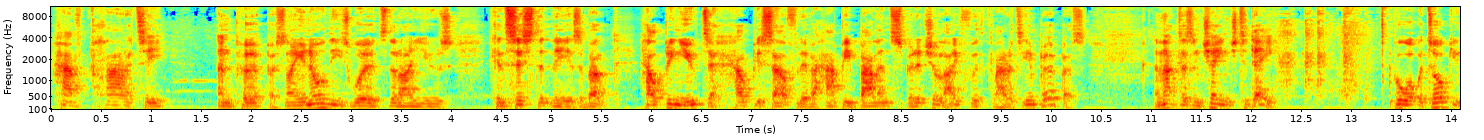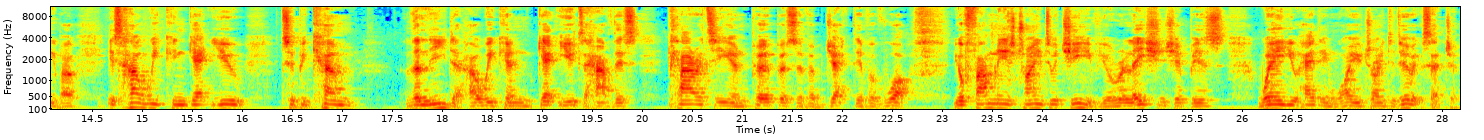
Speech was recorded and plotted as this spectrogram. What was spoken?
have clarity and purpose. Now, you know, these words that I use consistently is about helping you to help yourself live a happy, balanced spiritual life with clarity and purpose. And that doesn't change today. But what we're talking about is how we can get you to become the leader, how we can get you to have this clarity and purpose of objective of what your family is trying to achieve, your relationship is where you're heading, what you're trying to do, etc.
